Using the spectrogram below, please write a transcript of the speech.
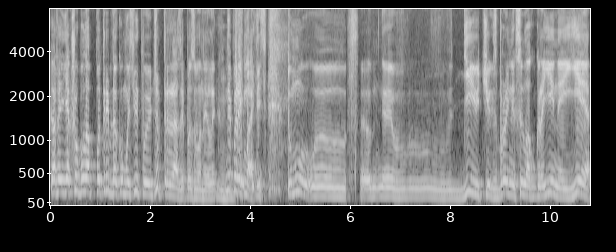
Каже, якщо була б потрібна комусь відповідь, щоб три рази позвонили. Не переймайтесь. Тому е, е, е, в діючих Збройних силах України є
